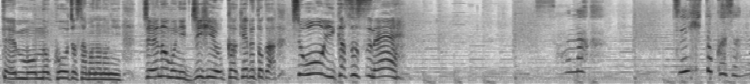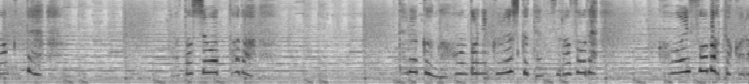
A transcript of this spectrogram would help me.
天文の皇女様なのにジェノムに慈悲をかけるとか超イカすっすね。そんな慈悲とかじゃなくて私はただテレ君が本当に苦しくて辛そうでかわいそうだったから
